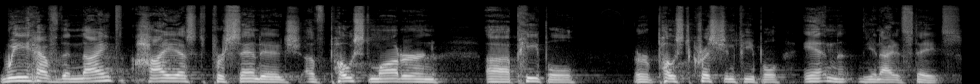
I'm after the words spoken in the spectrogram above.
we have the ninth highest percentage of postmodern uh, people or post Christian people in the United States.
